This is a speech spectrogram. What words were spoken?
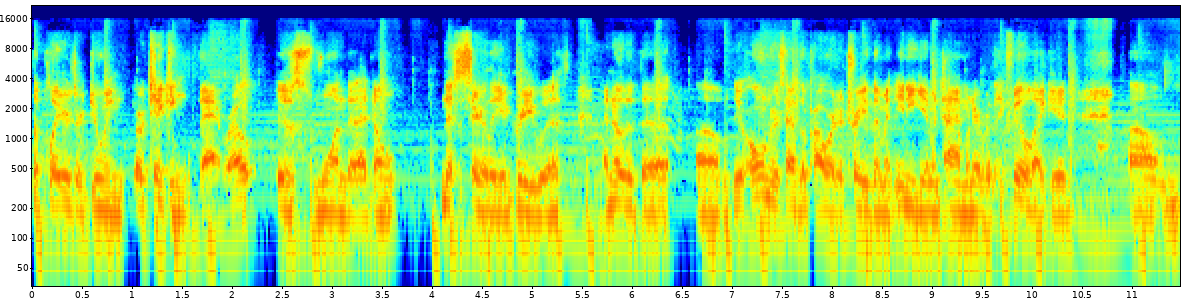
the players are doing or taking that route is one that I don't necessarily agree with. I know that the um, the owners have the power to trade them at any given time whenever they feel like it. Um,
